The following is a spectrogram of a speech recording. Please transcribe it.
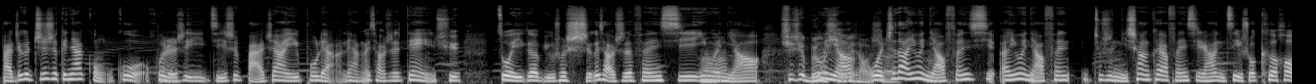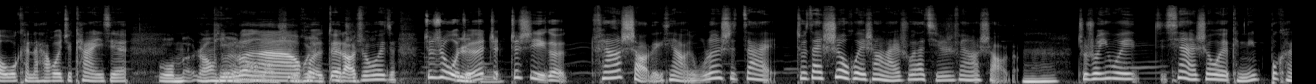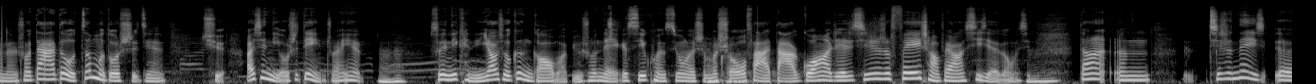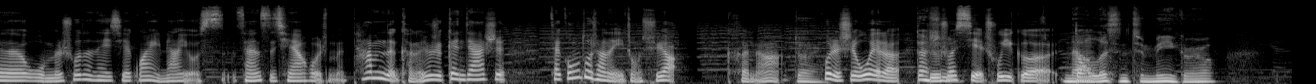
把这个知识更加巩固，或者是以及是把这样一部两两个小时的电影去做一个，比如说十个小时的分析，因为啊你要其实也不因为你要用十个小时，我知道，因为你嗯。要分析，呃，因为你要分，就是你上课要分析，然后你自己说课后，我可能还会去看一些我们然后评论啊，或者对老师会就，就是我觉得这这是一个非常少的一个现象，无论是在就在社会上来说，它其实是非常少的。嗯就说因为现在社会肯定不可能说大家都有这么多时间去，而且你又是电影专业的，嗯哼所以你肯定要求更高嘛。比如说哪个 sequence 用了什么手法、打光啊，这些其实是非常非常细节的东西。嗯当然，嗯，其实那呃我们说的那些观影量有四三四千或者什么，他们的可能就是更加是在工作上的一种需要，可能啊，对。或者是为了比如说写出一个 Now 东 listen to me, girl。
